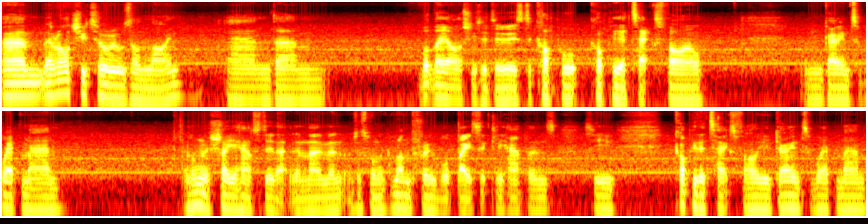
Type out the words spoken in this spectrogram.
um, there are tutorials online and um, what they ask you to do is to copy, copy a text file and go into Webman. And I'm going to show you how to do that in a moment. I just want to run through what basically happens. So you copy the text file, you go into Webman,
